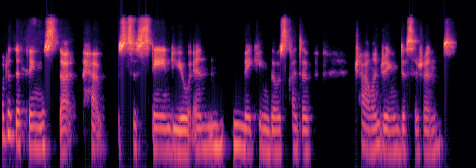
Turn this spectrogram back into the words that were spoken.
What are the things that have sustained you in making those kinds of challenging decisions?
